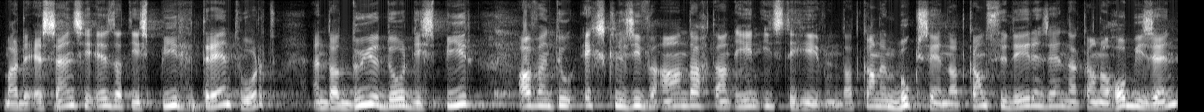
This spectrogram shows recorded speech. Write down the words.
Maar de essentie is dat die spier getraind wordt. En dat doe je door die spier af en toe exclusieve aandacht aan één iets te geven. Dat kan een boek zijn, dat kan studeren zijn, dat kan een hobby zijn.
